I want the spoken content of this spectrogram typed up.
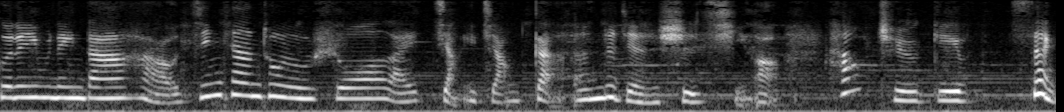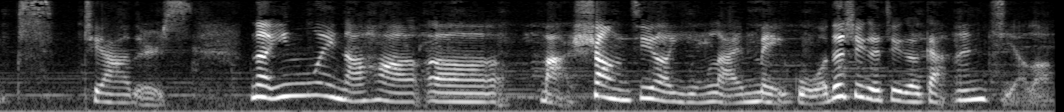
good evening，大家好。今天兔兔说来讲一讲感恩这件事情啊，How to give thanks to others。那因为呢，哈，呃，马上就要迎来美国的这个这个感恩节了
